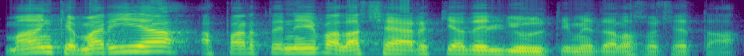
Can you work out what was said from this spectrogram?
ma anche Maria apparteneva alla cerchia degli ultimi della società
